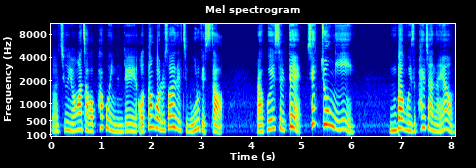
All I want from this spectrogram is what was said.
어, 지금 영화 작업하고 있는데 어떤 거를 써야 될지 모르겠어. 라고 했을 때 색종이 문방구에서 팔잖아요.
